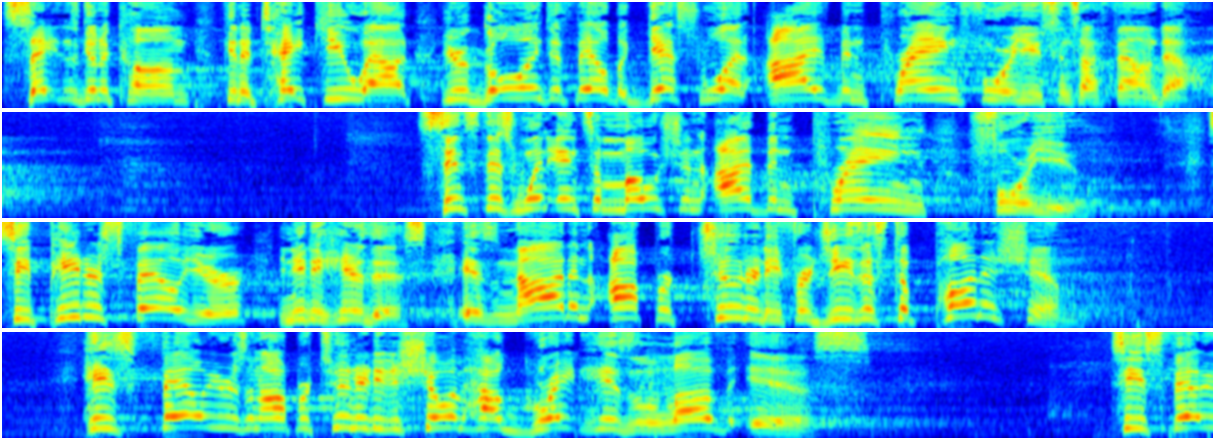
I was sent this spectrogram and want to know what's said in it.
Satan's going to come, going to take you out. You're going to fail, but guess what? I've been praying for you since I found out. Since this went into motion, I've been praying for you. See, Peter's failure, you need to hear this, is not an opportunity for Jesus to punish him. His failure is an opportunity to show him how great his love is. See, his failure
